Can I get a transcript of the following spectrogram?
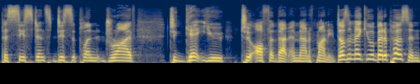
persistence, discipline, drive to get you to offer that amount of money. It doesn't make you a better person,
